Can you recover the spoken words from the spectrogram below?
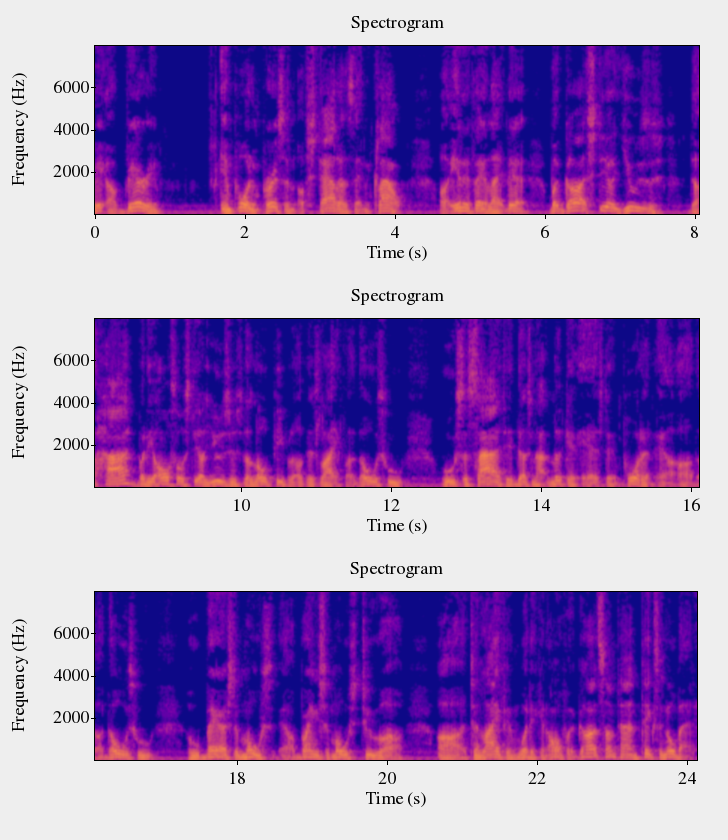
a very important person of status and clout or anything like that. But God still uses the high, but he also still uses the low people of this life, or those who who society does not look at as the important, uh, uh, those who who bears the most, uh, brings the most to uh, to life and what it can offer. God sometimes takes a nobody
